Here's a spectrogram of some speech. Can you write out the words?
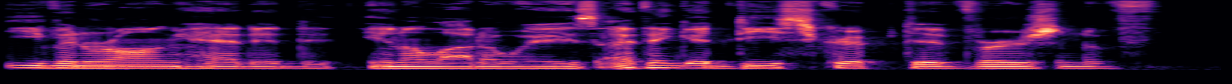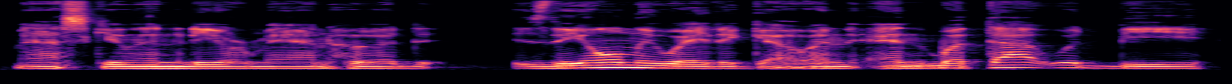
even wrong-headed in a lot of ways. I think a descriptive version of masculinity or manhood is the only way to go. And and what that would be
